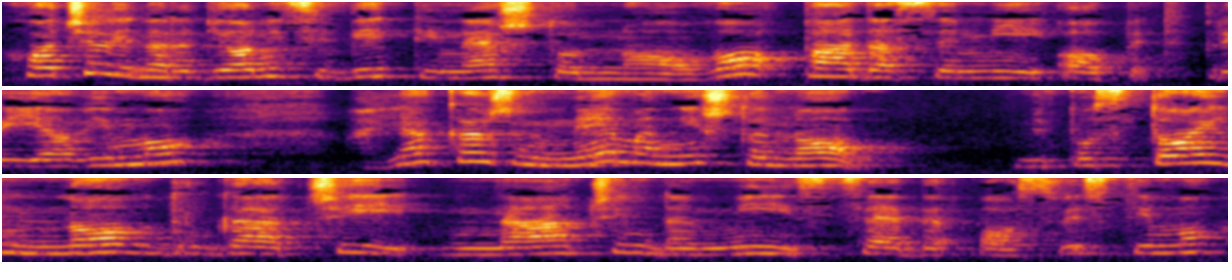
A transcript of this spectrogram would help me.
hoće li na radionici biti nešto novo pa da se mi opet prijavimo, a ja kažem nema ništa novo. Ne postoji nov drugačiji način da mi sebe osvestimo,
